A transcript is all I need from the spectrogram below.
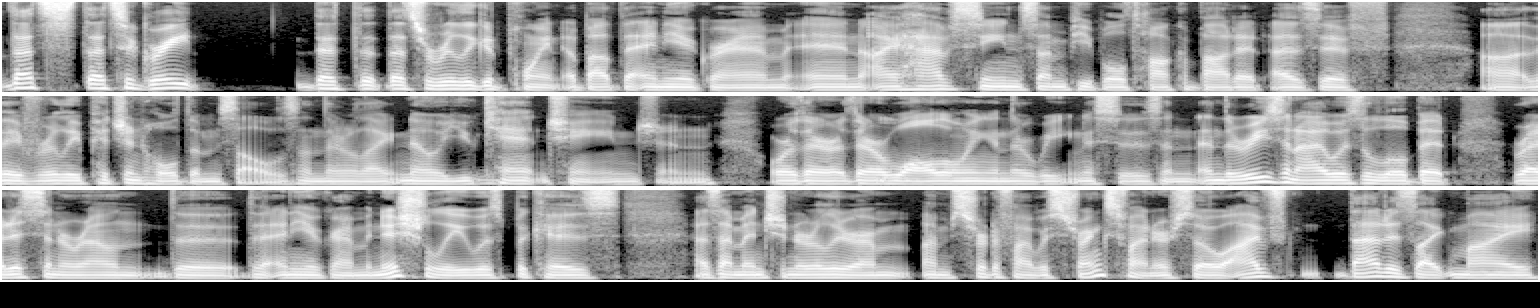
that's that's a great that, that, that's a really good point about the enneagram, and I have seen some people talk about it as if uh, they've really pigeonholed themselves and they're like, no, you mm. can't change, and or they're they're wallowing in their weaknesses. And and the reason I was a little bit reticent around the the enneagram initially was because, as I mentioned earlier, I'm I'm certified with StrengthsFinder, so I've that is like my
